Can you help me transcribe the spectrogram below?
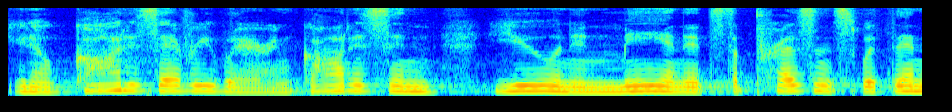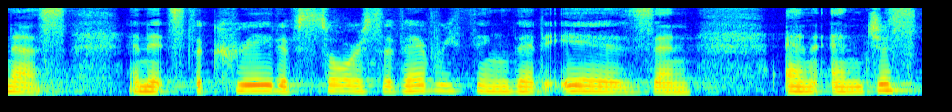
you know, God is everywhere and God is in you and in me and it's the presence within us and it's the creative source of everything that is and and and just,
